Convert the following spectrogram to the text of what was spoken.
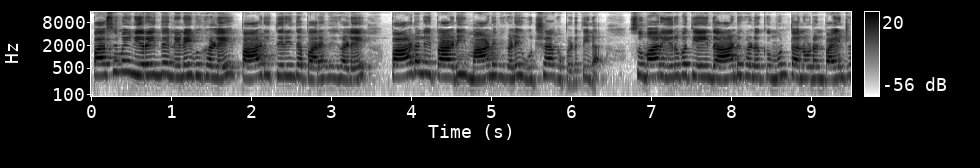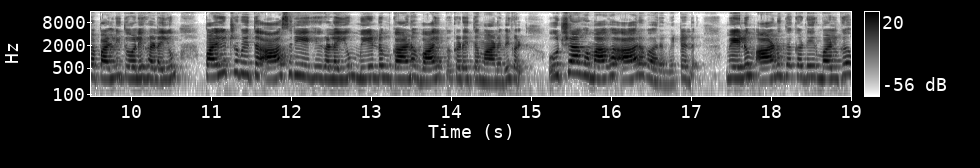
பசுமை நிறைந்த நினைவுகளே பாடி திரிந்த பறவைகளே பாடலை பாடி மாணவிகளை உற்சாகப்படுத்தினார் சுமார் இருபத்தி ஐந்து ஆண்டுகளுக்கு முன் தன்னுடன் பயின்ற பள்ளி தோழிகளையும் பயிற்றுவித்த ஆசிரியைகளையும் மீண்டும் காண வாய்ப்பு கிடைத்த மாணவிகள் உற்சாகமாக ஆரவாரமிட்டனர். மேலும் ஆனந்த கண்ணீர் மல்க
